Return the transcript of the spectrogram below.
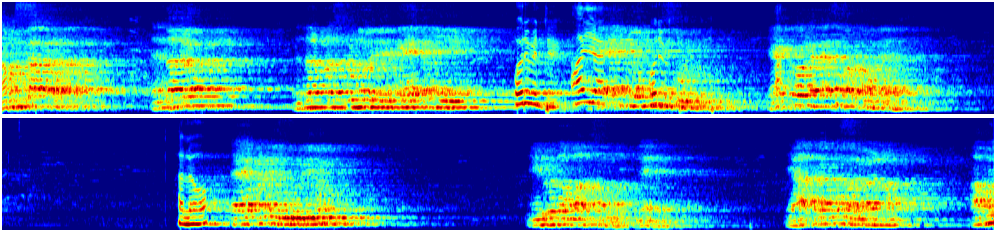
നമസ്കാരം. എന്തായാലും എന്താണ് ഒരു മിനിറ്റ്. ആ ഒരു മിനിറ്റ്. ഹലോ? എഴുപതാം വാർഷികവും അല്ലേ? യാത്രയുടെ സമ്മേളനം അപ്പോ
